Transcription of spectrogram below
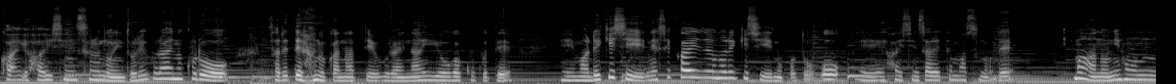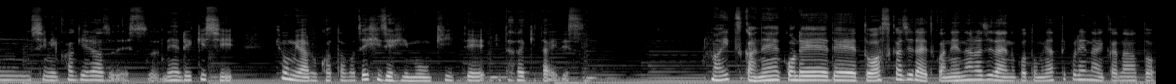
回配信するのにどれぐらいの苦労されてるのかなっていうぐらい内容が濃くて、えー、まあ歴史ね世界中の歴史のことを、えー、配信されてますので、まあ、あの日本史に限らずですね歴史興味ある方はぜひぜひもう聞いていただきたいです。まあ、いつかねこれで、えっと、飛鳥時代とかね奈良時代のこともやってくれないかなと、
